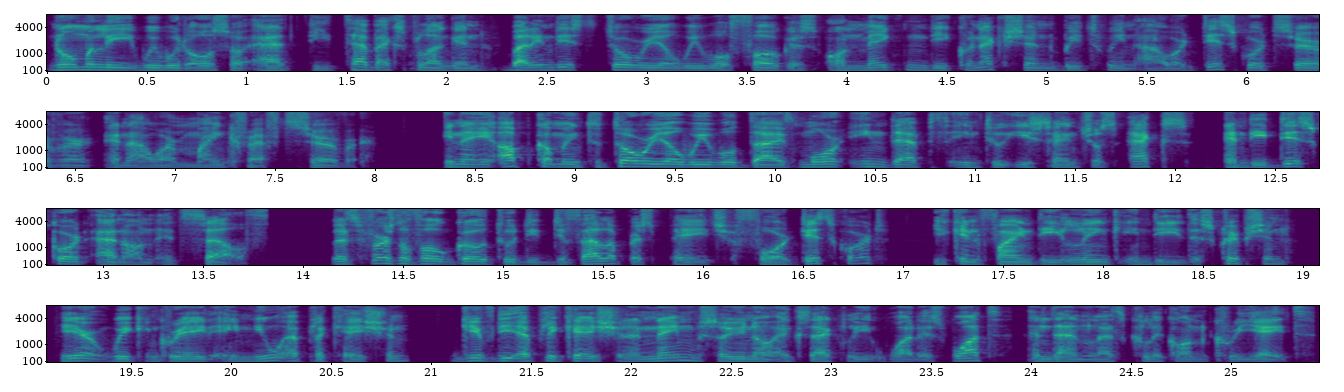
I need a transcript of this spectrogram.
Normally, we would also add the Tebex plugin, but in this tutorial, we will focus on making the connection between our Discord server and our Minecraft server. In an upcoming tutorial, we will dive more in depth into Essentials X and the Discord add-on itself. Let's first of all go to the developers page for Discord. You can find the link in the description. Here we can create a new application, give the application a name so you know exactly what is what, and then let's click on create.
